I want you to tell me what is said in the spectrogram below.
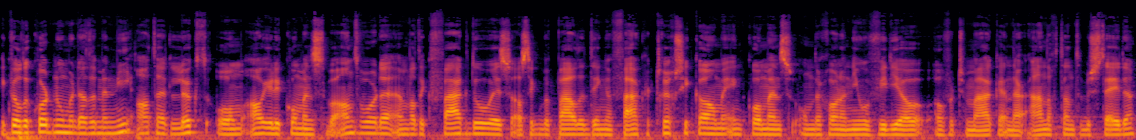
Ik wilde kort noemen dat het me niet altijd lukt om al jullie comments te beantwoorden. En wat ik vaak doe is als ik bepaalde dingen vaker terug zie komen in comments, om er gewoon een nieuwe video over te maken en daar aandacht aan te besteden.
